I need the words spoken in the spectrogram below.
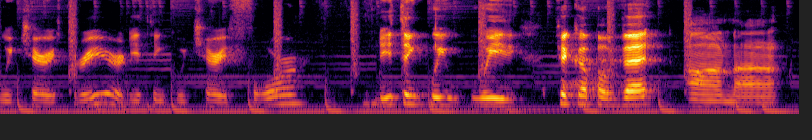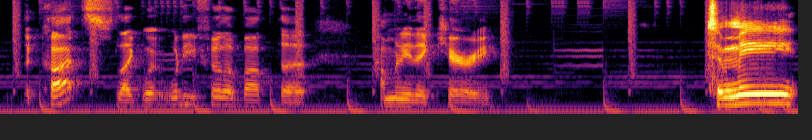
we carry three, or do you think we carry four? Do you think we we pick up a vet on uh, the cuts? Like, what, what do you feel about the how many they carry? To me,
